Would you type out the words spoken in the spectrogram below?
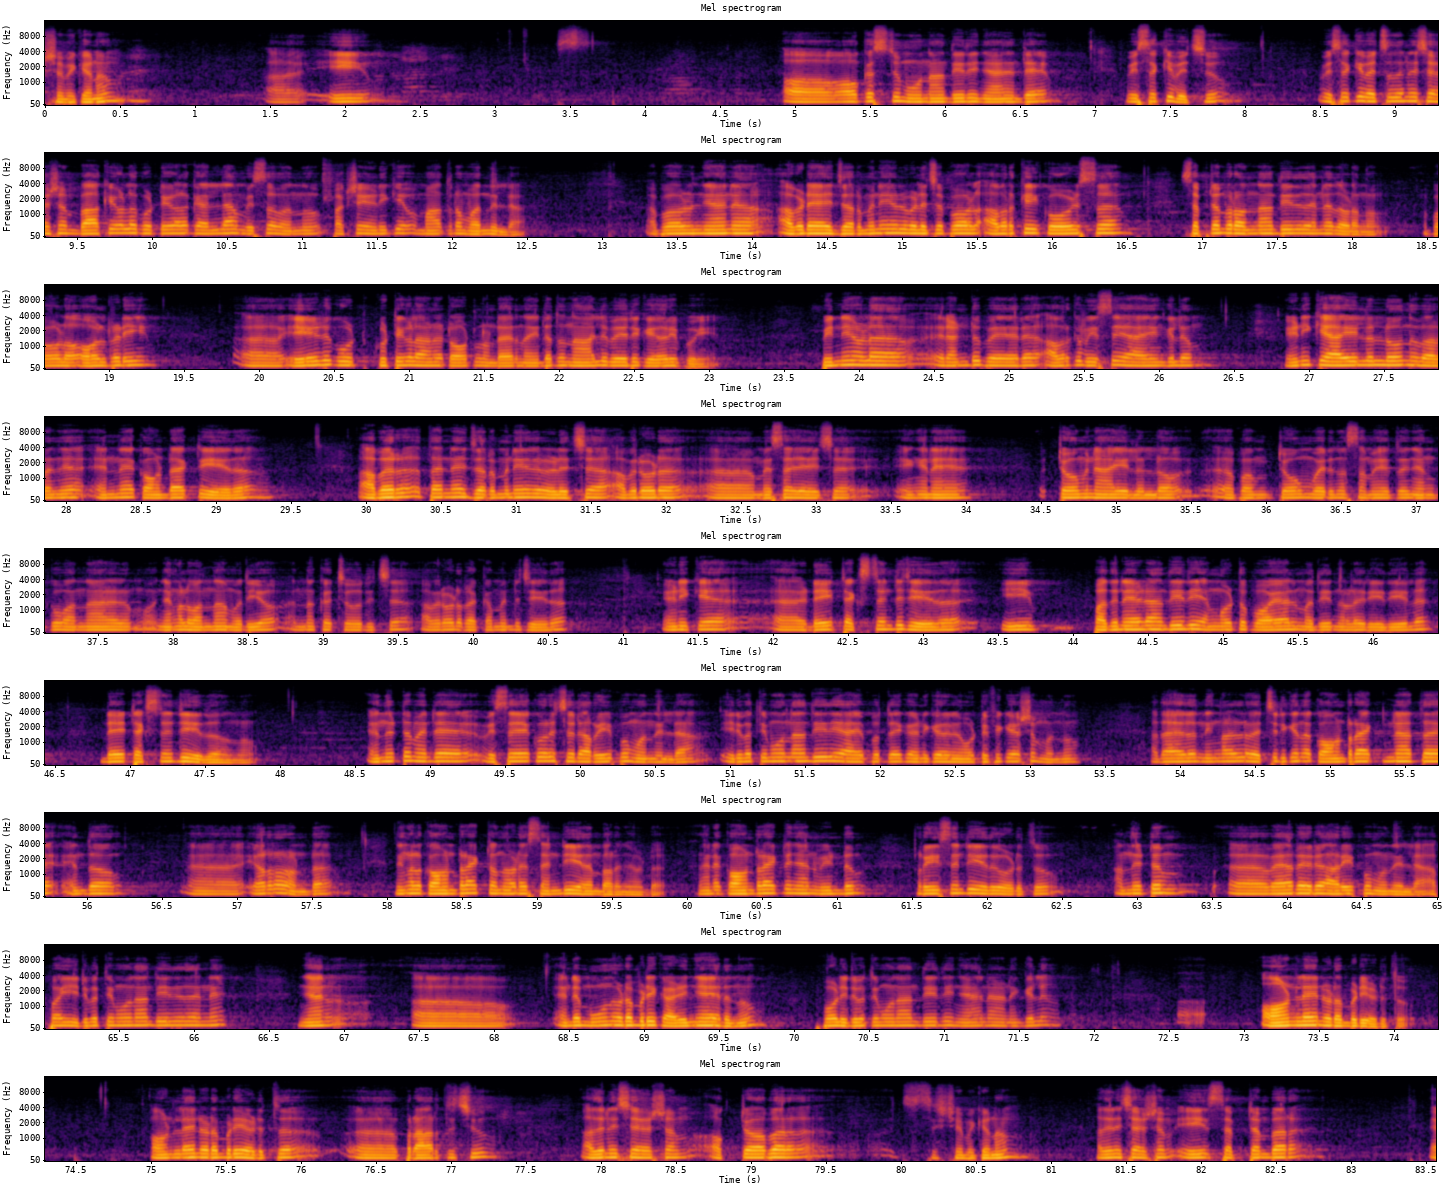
ക്ഷമിക്കണം. ഈ ഓഗസ്റ്റ് മൂന്നാം തീയതി ഞാൻ എന്റെ വിസയ്ക്ക് വെച്ചു. വിസയ്ക്ക് വെച്ചതിന് ശേഷം ബാക്കിയുള്ള കുട്ടികൾക്കെല്ലാം വിസ വന്നു പക്ഷേ എനിക്ക് മാത്രം വന്നില്ല. അപ്പോൾ ഞാൻ അവിടെ ജർമ്മനിയിൽ വിളിച്ചപ്പോൾ അവർക്ക് ഈ കോഴ്സ് സെപ്റ്റംബർ ഒന്നാം തീയതി തന്നെ തുടങ്ങും. അപ്പോൾ ഓൾറെഡി ഏഴ് കുട്ടികളാണ് ടോട്ടൽ ഉണ്ടായിരുന്നത്. അതിന്റെ അകത്ത് നാല് പേര് കയറിപ്പോയി. പിന്നെയുള്ള രണ്ട് പേര് അവർക്ക് വിസ ആയെങ്കിലും എനിക്കായില്ലല്ലോ എന്ന് പറഞ്ഞ് എന്നെ കോണ്ടാക്ട് ചെയ്ത് അവർ തന്നെ ജർമ്മനിയിൽ വിളിച്ച് അവരോട് മെസ്സേജ് അയച്ച് ഇങ്ങനെ ടോമിനായില്ലല്ലോ. അപ്പം ടോം വരുന്ന സമയത്ത് ഞങ്ങൾക്ക് വന്നാൽ ഞങ്ങൾ വന്നാൽ മതിയോ എന്നൊക്കെ ചോദിച്ച് അവരോട് റെക്കമെൻഡ് ചെയ്ത് എനിക്ക് ഡേറ്റ് എക്സ്റ്റെൻഡ് ചെയ്ത് ഈ പതിനേഴാം തീയതി അങ്ങോട്ട് പോയാൽ മതി എന്നുള്ള രീതിയിൽ ഡേറ്റ് എക്സ്റ്റെൻഡ് ചെയ്തു തന്നു. എന്നിട്ടും എന്റെ വിസയെക്കുറിച്ചൊരു അറിയിപ്പും വന്നില്ല. ഇരുപത്തിമൂന്നാം തീയതി ആയപ്പോഴത്തേക്ക് എനിക്കൊരു നോട്ടിഫിക്കേഷൻ വന്നു. അതായത് നിങ്ങൾ വെച്ചിരിക്കുന്ന കോൺട്രാക്റ്റിനകത്ത് എന്തോ എററുണ്ട് നിങ്ങൾ കോൺട്രാക്റ്റ് ഒന്നുകൂടെ സെൻഡ് ചെയ്യാൻ പറഞ്ഞുകൊണ്ട്. അങ്ങനെ കോൺട്രാക്റ്റ് ഞാൻ വീണ്ടും റീസെൻഡ് ചെയ്ത് കൊടുത്തു. എന്നിട്ടും വേറെ ഒരു അറിയിപ്പും ഒന്നുമില്ല അപ്പോൾ ഇരുപത്തിമൂന്നാം തീയതി തന്നെ ഞാൻ എന്റെ മൂന്ന് ഉടമ്പടി കഴിഞ്ഞായിരുന്നു. അപ്പോൾ ഇരുപത്തിമൂന്നാം തീയതി ഞാനാണെങ്കിൽ ഓൺലൈൻ ഉടമ്പടി എടുത്തു. ഓൺലൈൻ ഉടമ്പടി എടുത്ത് പ്രാർത്ഥിച്ചു. അതിനുശേഷം ഒക്ടോബർ ക്ഷമിക്കണം. അതിനുശേഷം ഈ സെപ്റ്റംബർ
